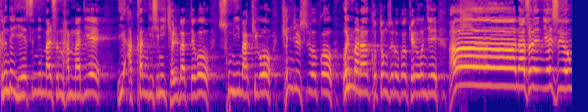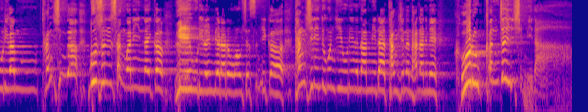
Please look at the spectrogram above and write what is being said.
그런데 예수님 말씀 한마디에 이 악한 귀신이 결박되고 숨이 막히고 견딜 수 없고 얼마나 고통스럽고 괴로운지 아 나사렛 예수여 우리가 당신과 무슨 상관이 있나이까 왜 우리를 멸하러 오셨습니까 당신이 누군지 우리는 압니다 당신은 하나님의 거룩한 자이십니다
